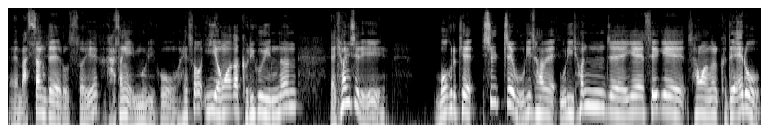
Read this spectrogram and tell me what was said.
맞상대로서의 그 가상의 인물이고 해서 이 영화가 그리고 있는 현실이 뭐 그렇게 실제 우리 사회, 우리 현재의 세계 상황을 그대로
